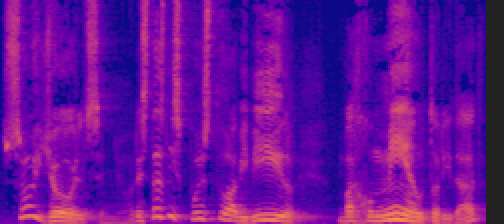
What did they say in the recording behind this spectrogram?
¿Soy yo el Señor? ¿Estás dispuesto a vivir bajo mi autoridad?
